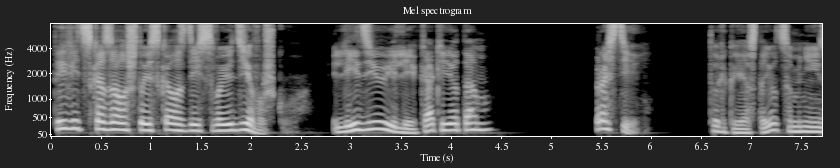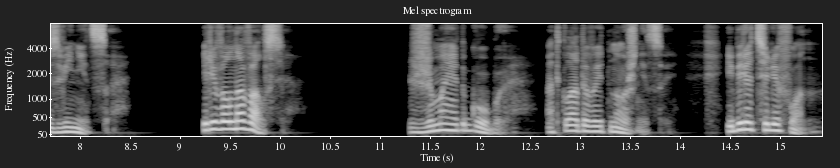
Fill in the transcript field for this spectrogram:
Ты ведь сказал, что искал здесь свою девушку. Лидию или как ее там? Прости, только и остается мне извиниться. Переволновался. Сжимает губы откладывает ножницы и берет телефон.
